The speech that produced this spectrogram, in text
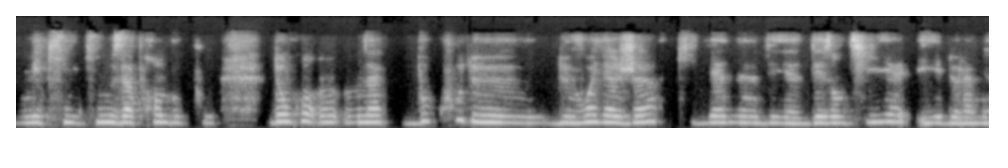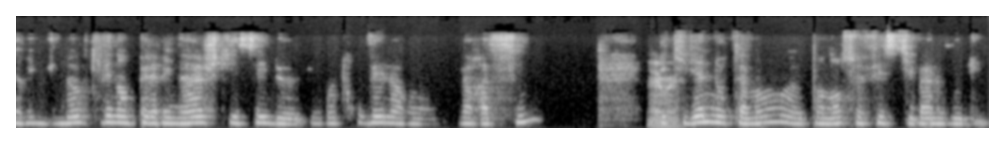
mais qui, qui nous apprend beaucoup. Donc, on, on a beaucoup de, de voyageurs qui viennent des, des Antilles et de l'Amérique du Nord, qui viennent en pèlerinage, qui essayent de, de retrouver leurs leurs racines Eh et qui viennent notamment euh, pendant ce festival vaudou.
